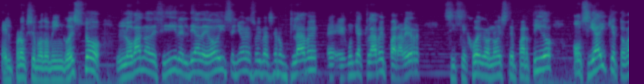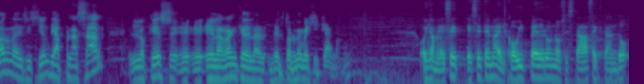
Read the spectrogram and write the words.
el próximo domingo. Esto lo van a decidir el día de hoy, señores, hoy va a ser un clave, eh, eh un día clave para ver si se juega o no este partido o si hay que tomar una decisión de aplazar lo que es eh, eh el arranque de la, del torneo mexicano. ¿no? Óigame, ese, ese tema del COVID, Pedro, nos está afectando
